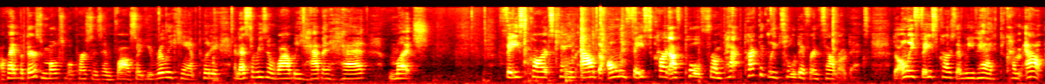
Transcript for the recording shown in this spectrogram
Okay, but there's multiple persons involved, so you really can't put it. And that's the reason why we haven't had much face cards came out. The only face card I've pulled from practically two different tarot decks. The only face cards that we've had to come out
